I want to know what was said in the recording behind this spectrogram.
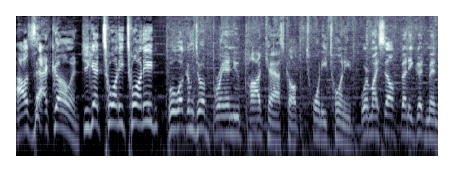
How's that going? Did you get 2020? Well, welcome to a brand new podcast called 2020, where myself, Benny Goodman,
